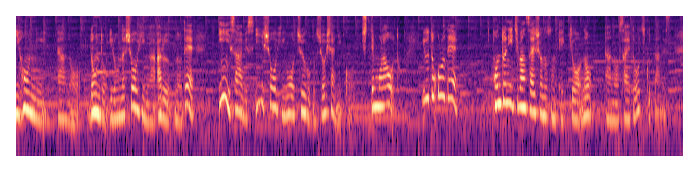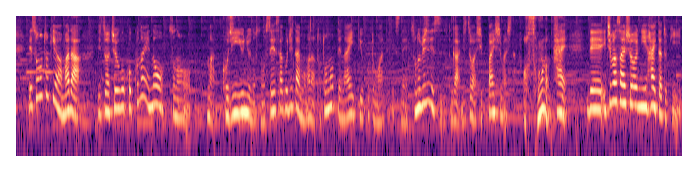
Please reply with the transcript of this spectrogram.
日本にあのどんどんいろんな商品があるのでいいサービスいい商品を中国の消費者にこう知ってもらおうというところで本当に一番最初のその越境のあのサイトを作ったんです。でその時はまだ実は中国国内のそのまあ、個人輸入のその政策自体もまだ整ってないということもあってですねそのビジネスが実は失敗しました。あそうなんです、はい、で一番最初に入った時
